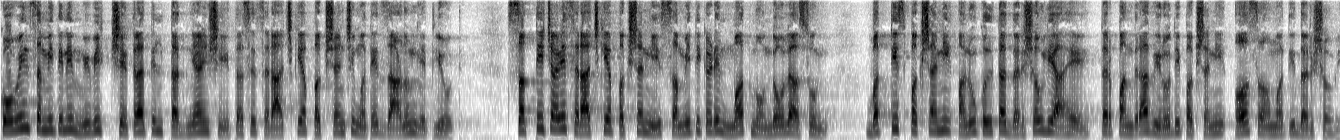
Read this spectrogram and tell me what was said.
कोविन समितीने विविध क्षेत्रातील तज्ज्ञांशी तसेच राजकीय पक्षांची मते जाणून घेतली होती. सत्तेचाळीस राजकीय पक्षांनी समितीकडे मत नोंदवलं असून बत्तीस पक्षांनी अनुकूलता दर्शवली आहे तर पंधरा विरोधी पक्षांनी असहमती दर्शवली.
